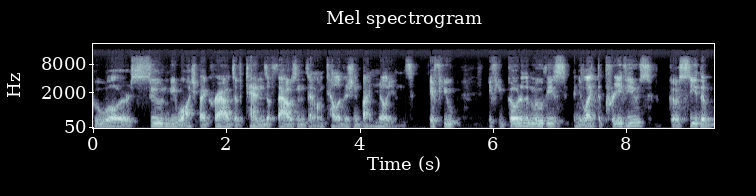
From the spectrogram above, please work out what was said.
who will soon be watched by crowds of tens of thousands and on television by millions. If you if you go to the movies and you like the previews, go see the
